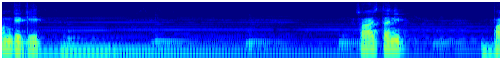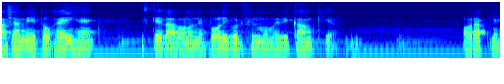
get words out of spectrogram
उनके गीत। राजधानी भाषा में तो है ही हैं, इसके अलावा उन्होंने बॉलीवुड फ़िल्मों में भी काम किया और अपने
